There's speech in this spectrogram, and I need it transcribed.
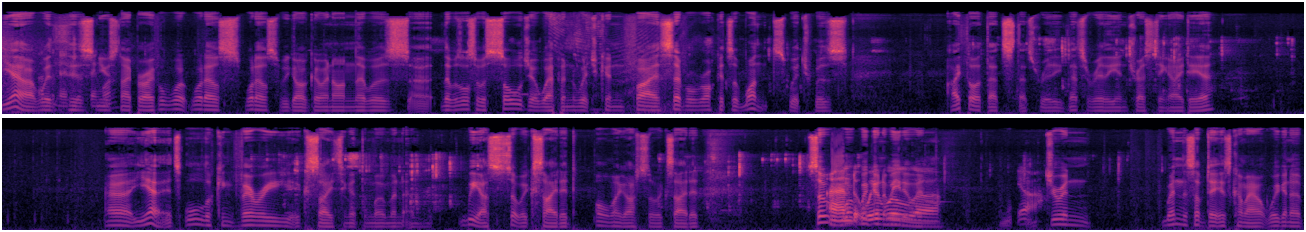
Yeah, That's with his new one. sniper rifle. What what else? What else have we got going on? There was uh, there was also a soldier weapon which can fire several rockets at once, which was. I thought that's that's really that's a really interesting idea. Uh, yeah, it's all looking very exciting at the moment, and we are so excited. Oh my gosh, so excited! So And what we're we going to be doing uh, yeah. during when this update has come out, we're gonna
